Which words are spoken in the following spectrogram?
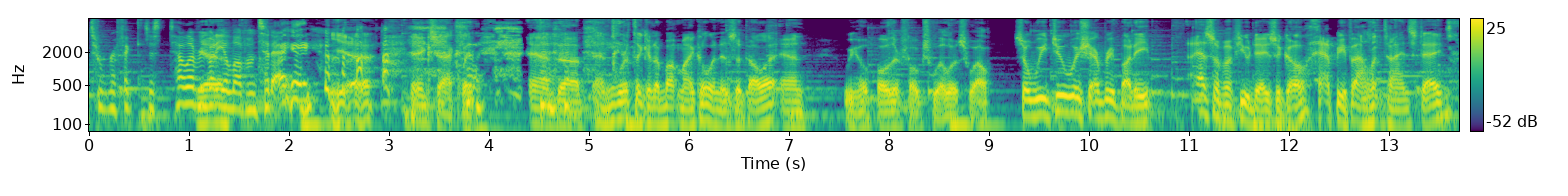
terrific. Just tell everybody yeah. you love them today. yeah, exactly. And, uh, and we're thinking about Michael and Isabella, and we hope other folks will as well. So we do wish everybody as of a few days ago, happy Valentine's Day.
